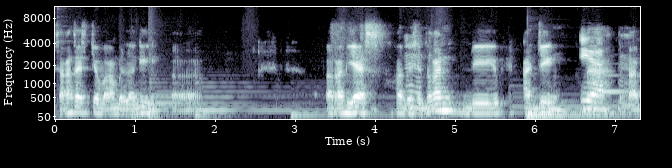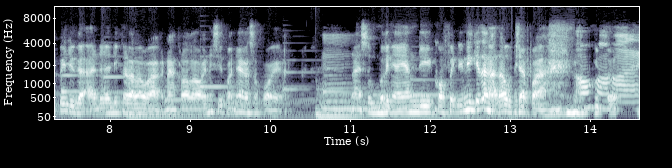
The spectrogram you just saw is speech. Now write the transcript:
Misalkan saya coba ambil lagi uh, rabies. Rabies hmm. itu kan di anjing. Iya. Nah, tetapi juga ada di kelelawar. Nah, kelelawar ini sifatnya reservoir. Hmm. Nah, sumbernya yang di COVID ini kita nggak tahu siapa. Oh, gitu. oh,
